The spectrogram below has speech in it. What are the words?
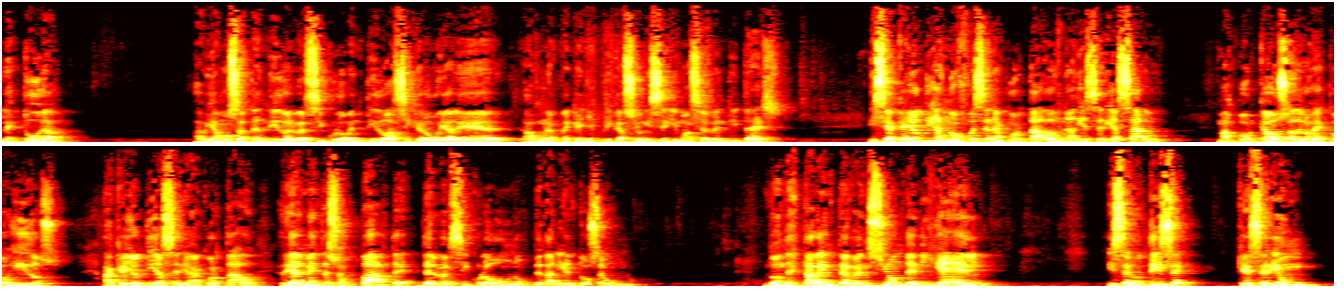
lectura. Habíamos atendido el versículo 22, así que lo voy a leer, hago una pequeña explicación y seguimos hacia el 23. Y si aquellos días no fuesen acortados, nadie sería salvo mas por causa de los escogidos, aquellos días serían acortados. Realmente eso es parte del versículo 1 de Daniel 12.1, donde está la intervención de Miguel y se nos dice que sería un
